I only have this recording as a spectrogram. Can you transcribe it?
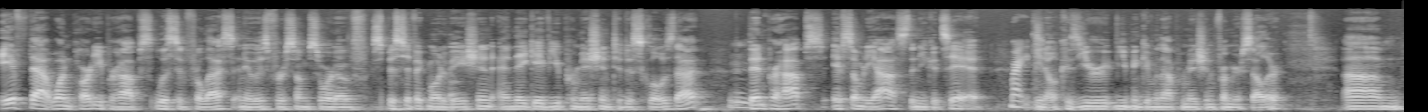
if that one party perhaps listed for less and it was for some sort of specific motivation and they gave you permission to disclose that, then perhaps if somebody asked, then you could say it. Right. You know, because you're you've been given that permission from your seller. Um,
